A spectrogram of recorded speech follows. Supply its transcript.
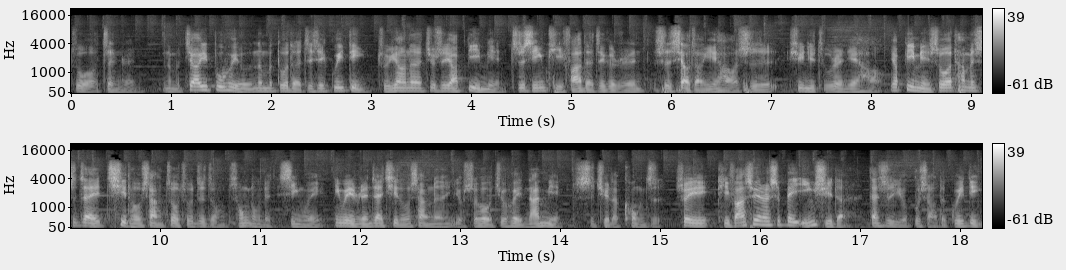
做证人。那么教育部会有那么多的这些规定，主要呢就是要避免执行体罚的这个人是校长也好，是训练主任也好，要避免说他们是在气头上做出这种冲动的行为，因为人在气头上呢，有时候就会难免失去了控制。所以体罚虽然是被允许的，但是有不少的规定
